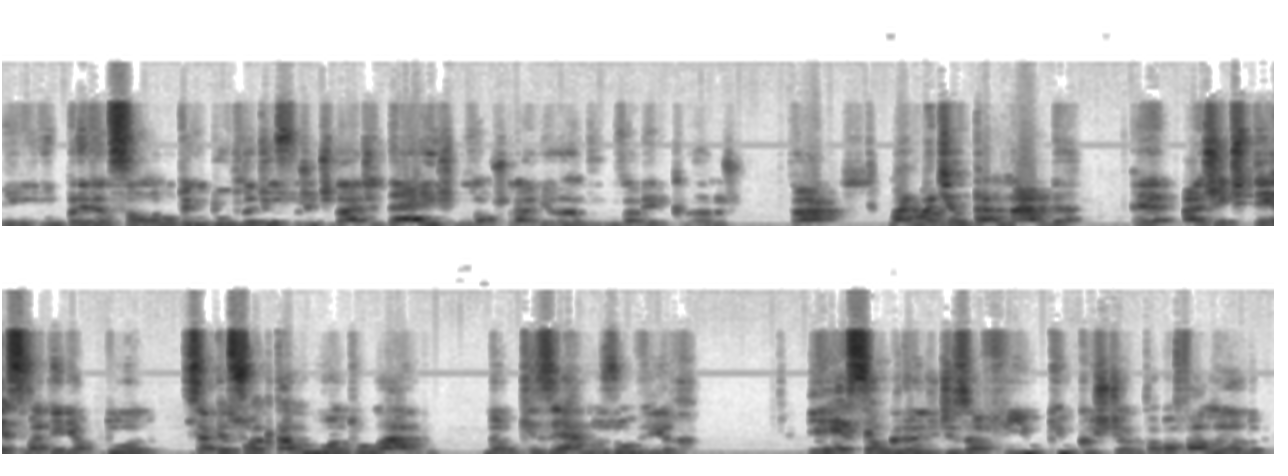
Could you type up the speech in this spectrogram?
em, em, prevenção, eu não tenho dúvida disso, a gente dá de 10 nos australianos, nos americanos, tá? Mas não adianta nada é, a gente ter esse material todo se a pessoa que está do outro lado não quiser nos ouvir. E esse é o grande desafio que o Cristiano estava falando,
